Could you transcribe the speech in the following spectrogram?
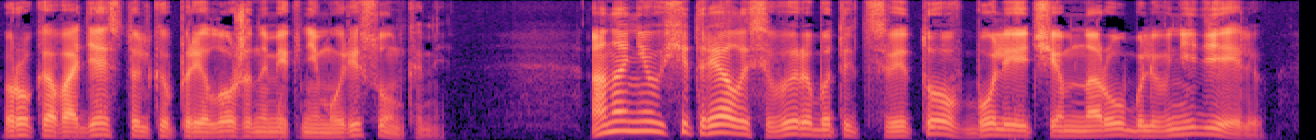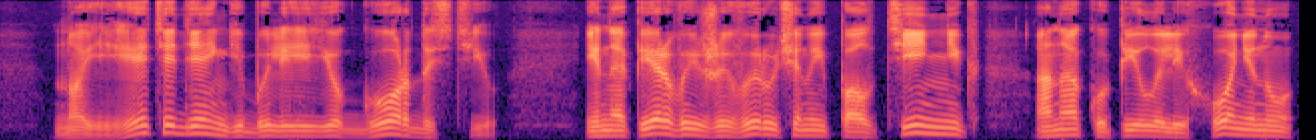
руководясь только приложенными к нему рисунками. Она не ухитрялась выработать цветов более чем на рубль в неделю, но и эти деньги были ее гордостью, и на первый же вырученный полтинник она купила Лихонину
